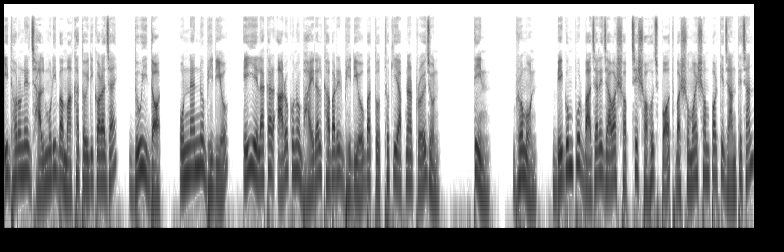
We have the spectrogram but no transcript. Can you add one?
এই ধরনের ঝালমুড়ি বা মাখা তৈরি করা যায়? দুই দট, অন্যান্য ভিডিও, এই এলাকার আরও কোনো ভাইরাল খাবারের ভিডিও বা তথ্য কি আপনার প্রয়োজন? তিন, ভ্রমণ বেগমপুর বাজারে যাওয়ার সবচেয়ে সহজ পথ বা সময় সম্পর্কে জানতে চান?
